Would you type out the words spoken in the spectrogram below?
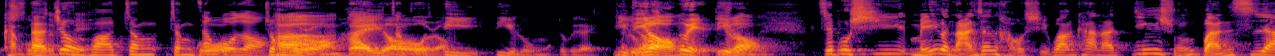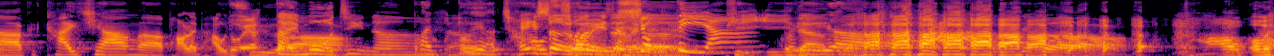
看过这。周润发、张张国荣、张国荣，还有地地龙，对不对？地龙，对地龙。这部戏每一个男生好喜欢看啊，英雄本事啊，开枪啊，跑来跑去，戴墨镜啊，对对啊，黑社会的兄弟呀，皮衣这样子，那个好我们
